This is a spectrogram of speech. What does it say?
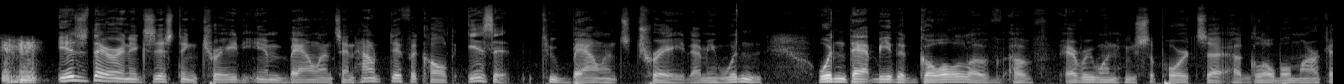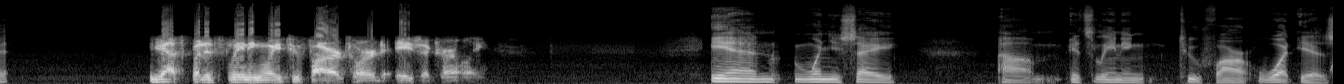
Mm-hmm is there an existing trade imbalance, and how difficult is it to balance trade? I mean, wouldn't wouldn't that be the goal of of everyone who supports a, a global market? Yes, but it's leaning way too far toward Asia currently. In when you say um, it's leaning too far, what is?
